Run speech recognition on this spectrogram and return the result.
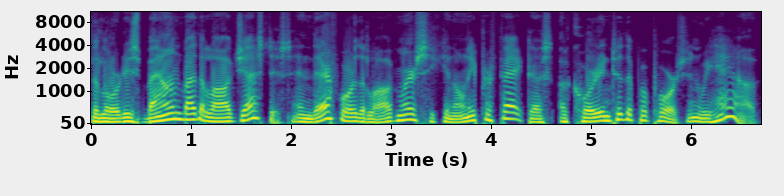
The Lord is bound by the law of justice, and therefore the law of mercy can only perfect us according to the proportion we have.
